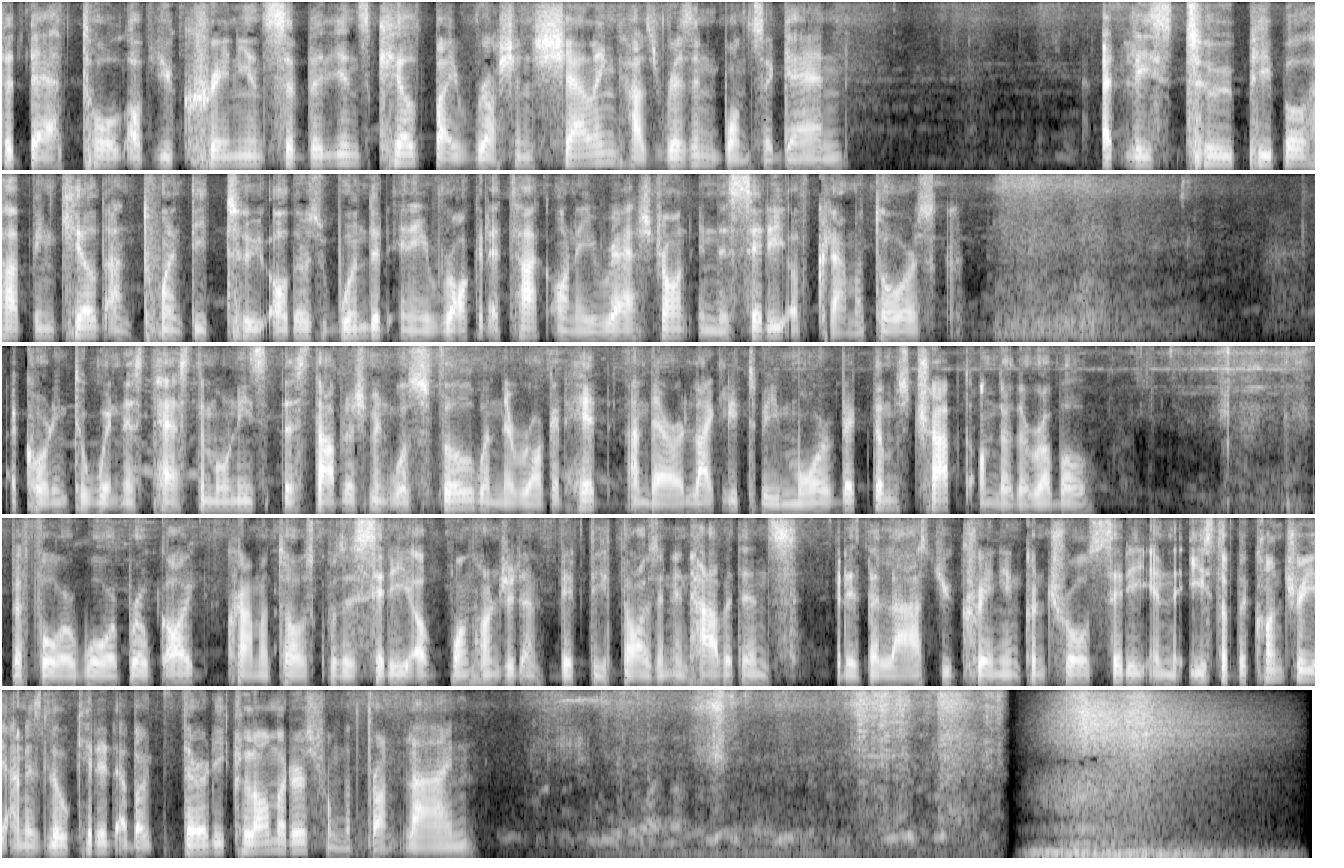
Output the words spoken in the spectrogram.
The death toll of Ukrainian civilians killed by Russian shelling has risen once again. At least two people have been killed and 22 others wounded in a rocket attack on a restaurant in the city of Kramatorsk. According to witness testimonies, the establishment was full when the rocket hit and there are likely to be more victims trapped under the rubble. Before war broke out, Kramatorsk was a city of 150,000 inhabitants. It is the last Ukrainian-controlled city in the east of the country and is located about 30 kilometers from the front line.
